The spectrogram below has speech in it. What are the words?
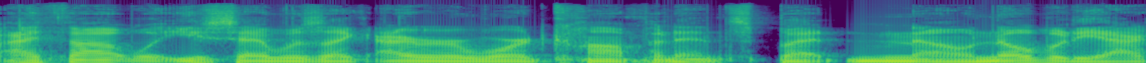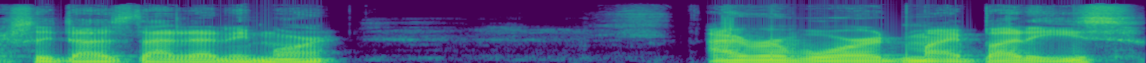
I thought what you said was like I reward competence, but no, nobody actually does that anymore. I reward my buddies.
